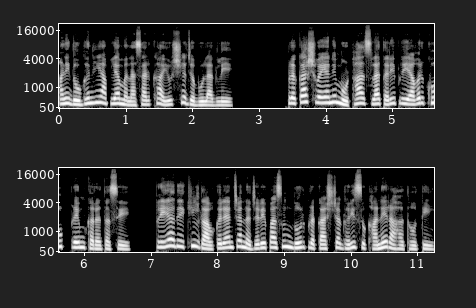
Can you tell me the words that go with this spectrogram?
आणि दोघंही आपल्या मनासारखं आयुष्य जगू लागले. प्रकाश वयाने मोठा असला तरी प्रियावर खूप प्रेम करत असे. प्रिया देखील गावकऱ्यांच्या नजरेपासून दूर प्रकाशच्या घरी सुखाने राहत होती.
